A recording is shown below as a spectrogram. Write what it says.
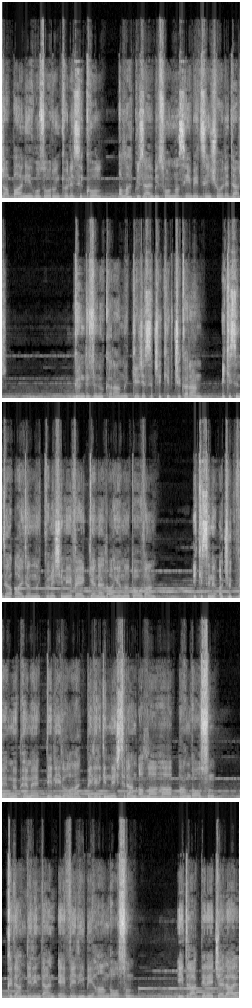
Rabbani huzurun kölesi kul, Allah güzel bir son nasip etsin şöyle der. Gündüzünü karanlık gecesi çekip çıkaran, ikisinde aydınlık güneşini ve genel ayını doğuran, ikisini açık ve müpheme delil olarak belirginleştiren Allah'a andolsun. Kıdem dilinden evveli bir hamdolsun. İdraklere celal,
